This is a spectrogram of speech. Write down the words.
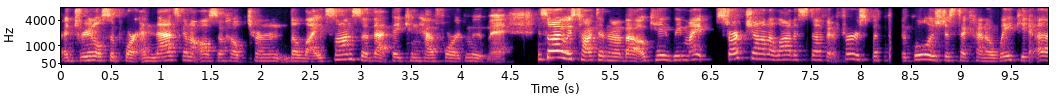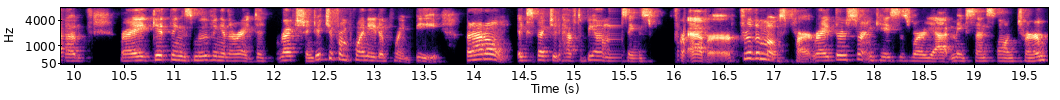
adrenal support? And that's going to also help turn the lights on so that they can have forward movement. And so i always talk to them about okay we might start you on a lot of stuff at first but the goal is just to kind of wake you up right? Get things moving in the right direction get you from point a to point b. But i don't expect you to have to be on those things forever for the most part right? There's certain cases where yeah it makes sense long term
